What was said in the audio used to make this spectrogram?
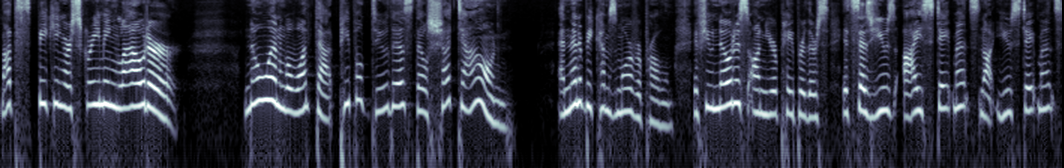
not speaking or screaming louder. No one will want that. People do this, they'll shut down and then it becomes more of a problem. If you notice on your paper, there's it says use I statements, not you statements.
